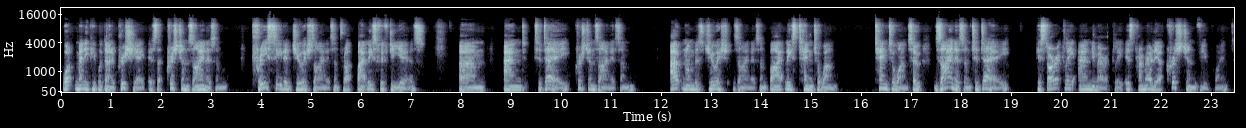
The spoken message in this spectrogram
What many people don't appreciate is that Christian Zionism preceded Jewish Zionism for, by at least 50 years. Um, and today, Christian Zionism outnumbers Jewish Zionism by at least 10 to 1. 10 to 1. So Zionism today, historically and numerically, is primarily a Christian viewpoint,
